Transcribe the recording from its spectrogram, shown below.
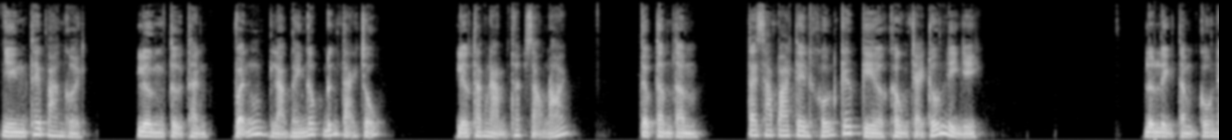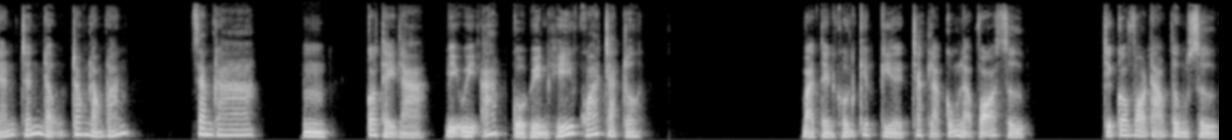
Nhìn thấy ba người, Lương Tử Thần vẫn là ngây ngốc đứng tại chỗ. Liễu Thăng Nam thấp giọng nói: "Tiểu Tâm Tâm, tại sao ba tên khốn kiếp kia không chạy trốn đi nhỉ?" Lương Linh Tâm cô nén chấn động trong lòng đoán, xem ra, ừm, có thể là bị uy áp của huyền khí quá chặt rồi. Ba tên khốn kiếp kia chắc là cũng là võ sư, chỉ có võ đạo tông sư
